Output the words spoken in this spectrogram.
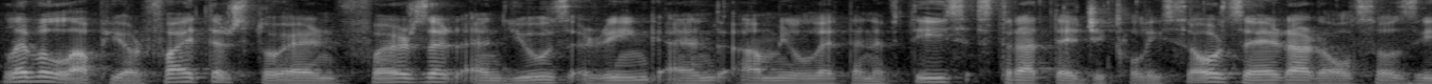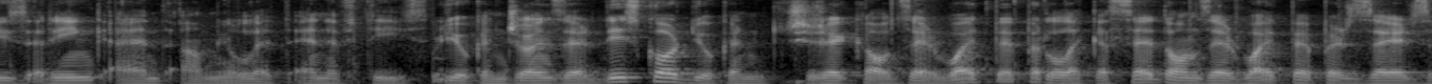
Level up your fighters to earn further and use ring and amulet NFTs strategically. So there are also these ring and amulet NFTs. NFTs. You can join their Discord, you can check out their white paper. Like I said, on their white paper there's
